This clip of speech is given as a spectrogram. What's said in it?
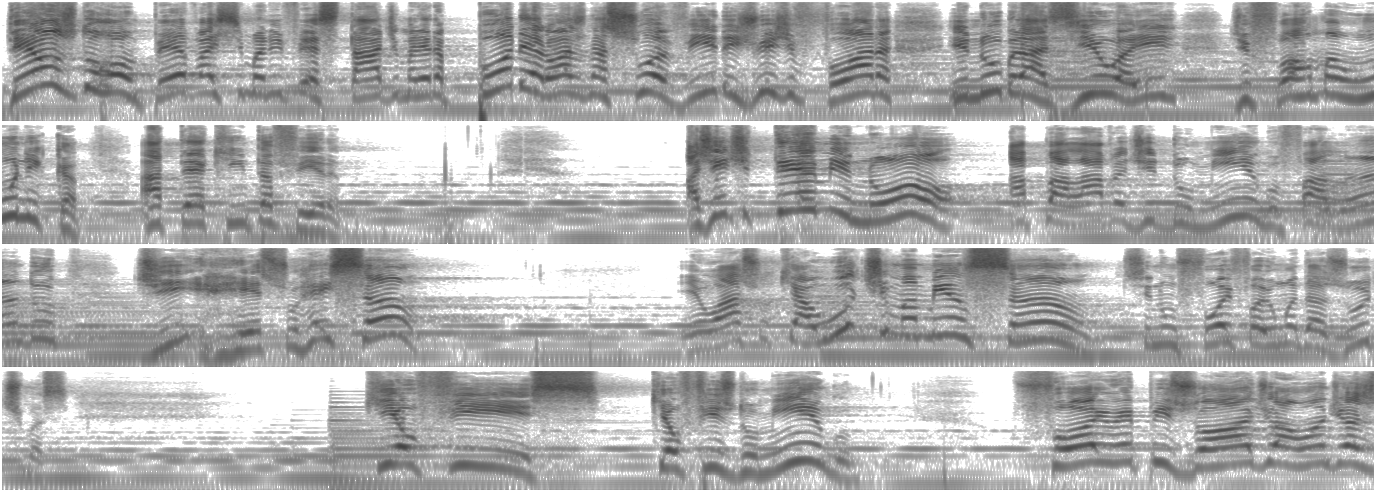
Deus do romper vai se manifestar de maneira poderosa na sua vida em Juiz de Fora e no Brasil aí de forma única até quinta-feira. A gente terminou a palavra de domingo falando de ressurreição. Eu acho que a última menção, se não foi, foi uma das últimas, que eu fiz, que eu fiz domingo, foi o episódio onde as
